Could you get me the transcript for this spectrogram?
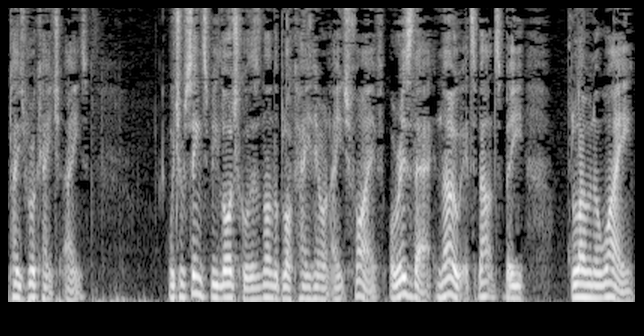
plays rook h8 which would seem to be logical. There's another blockade here on h5. Or is there? No, it's about to be blown away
